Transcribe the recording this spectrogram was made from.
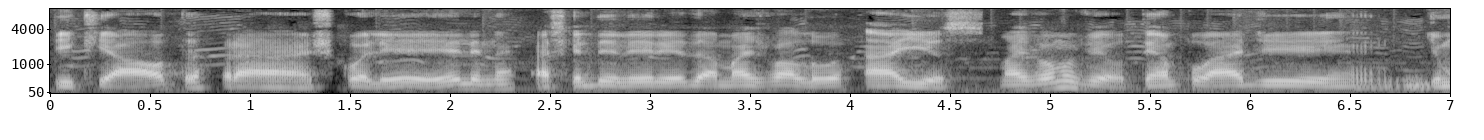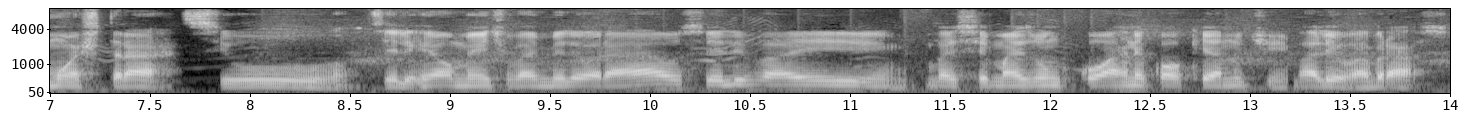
pique alta para escolher ele, né? Acho que ele deveria dar mais valor a isso. Mas vamos ver, o tempo há de, de mostrar se, o, se ele realmente vai melhorar ou se ele vai, vai ser mais um corner qualquer no time. Valeu, abraço.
